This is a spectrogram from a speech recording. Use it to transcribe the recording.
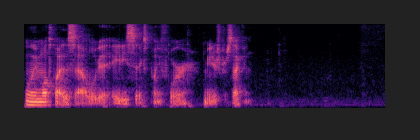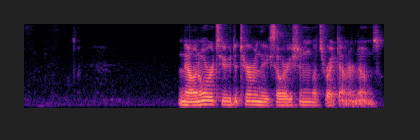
When we multiply this out, we'll get 86.4 meters per second. Now, in order to determine the acceleration, let's write down our knowns.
